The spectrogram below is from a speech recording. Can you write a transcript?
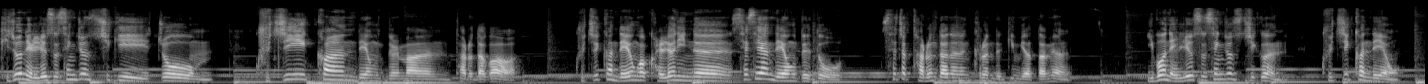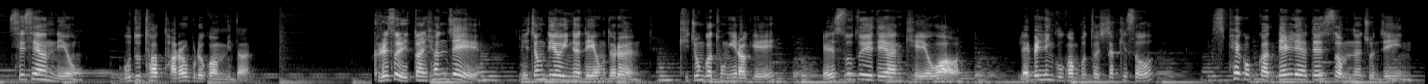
기존 엘리스 생존 수칙이 좀 굵직한 내용들만 다루다가 굵직한 내용과 관련 있는 세세한 내용들도 살짝 다룬다는 그런 느낌이었다면 이번 엘리우스 생존 수칙은 굵직한 내용, 세세한 내용 모두 다 다뤄보려고 합니다. 그래서 일단 현재 예정되어 있는 내용들은 기존과 동일하게 엘소드에 대한 개요와 레벨링 구간부터 시작해서 스펙업과 뗄래야 뗄 수 없는 존재인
